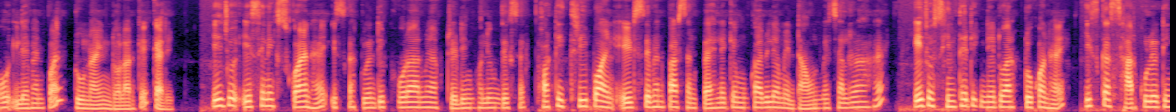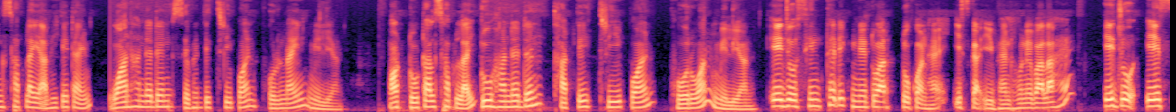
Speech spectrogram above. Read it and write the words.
वो 11.29 डॉलर के करीब। ये जो एस एन एक्स कॉइन है, इसका 24 आवर में आप ट्रेडिंग वॉल्यूम देख सकते 43.87 परसेंट पहले के मुकाबले में डाउन में चल रहा है। ये जो सिंथेटिक नेटवर्क टोकन है, इसका सर्कुलेटिंग सप्लाई अभी के टाइम 173.49 मिलियन और टोटल सप्लाई 233.41 मिलियन। ये जो सिंथेटिक नेटवर्क टोकन है, इसका इवेंट होने वाला है। ये जो एस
